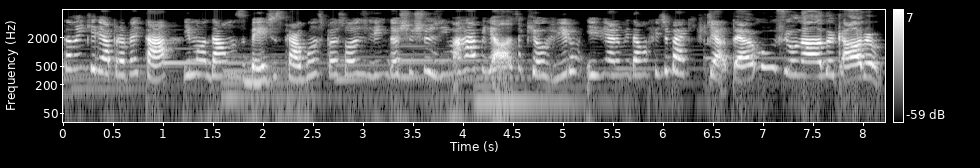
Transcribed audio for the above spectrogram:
Também queria aproveitar e mandar uns beijos para algumas pessoas lindas, chuchuzinha, maravilhosas que ouviram e vieram me dar um feedback. Fiquei até emocionada, cara,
